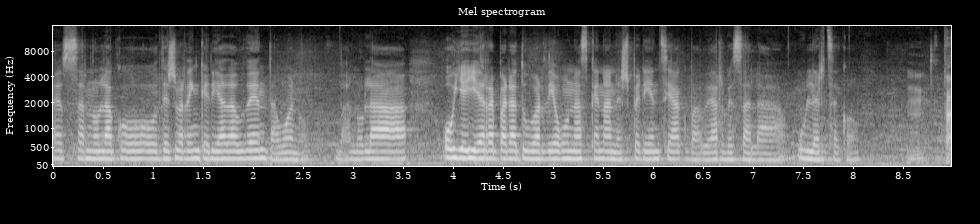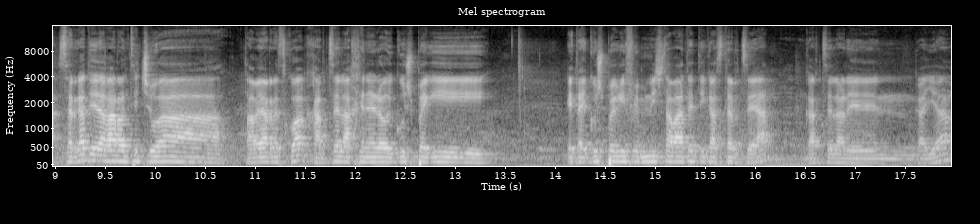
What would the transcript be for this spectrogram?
Ez, zer nolako desberdinkeria dauden, eta, bueno, ba, nola hoiei erreparatu behar diegun azkenan esperientziak ba, behar bezala ulertzeko. Ta, zergatik da garrantzitsua eta beharrezkoa, kartzela genero ikuspegi eta ikuspegi feminista batetik aztertzea, kartzelaren gaia.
